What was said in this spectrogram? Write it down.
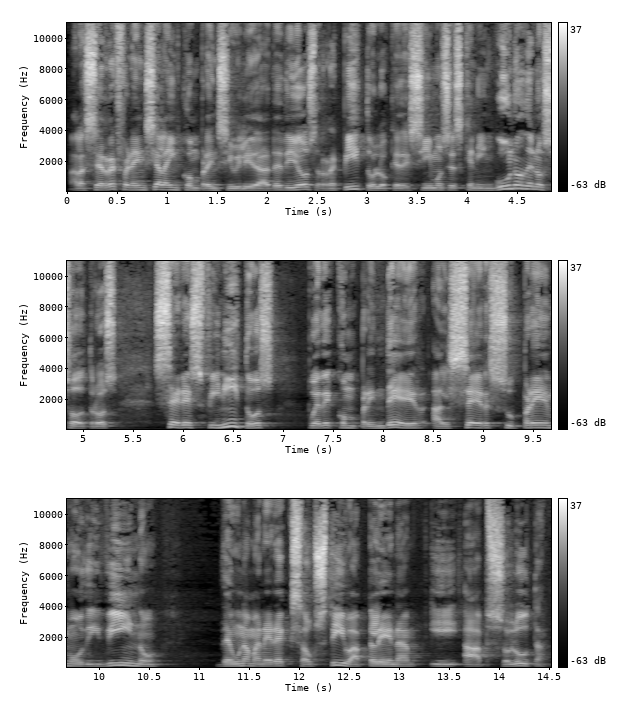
al hacer referencia a la incomprensibilidad de Dios, repito, lo que decimos es que ninguno de nosotros, seres finitos, puede comprender al ser supremo, divino, de una manera exhaustiva, plena y absoluta.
